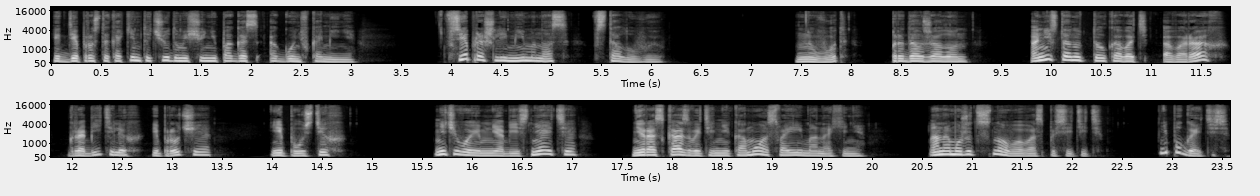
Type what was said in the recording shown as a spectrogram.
и где просто каким-то чудом еще не погас огонь в камине. Все прошли мимо нас в столовую. «Ну вот», — продолжал он, — «они станут толковать о ворах, грабителях и прочее, и пусть их. Ничего им не объясняйте, не рассказывайте никому о своей монахине. Она может снова вас посетить. Не пугайтесь».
